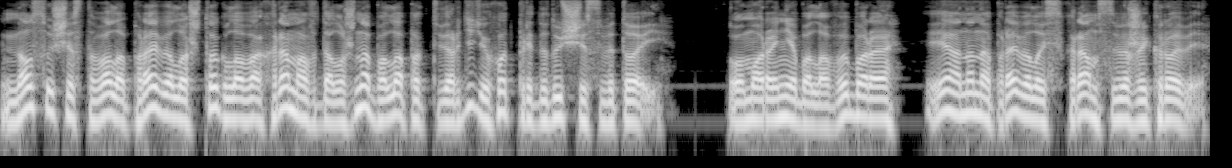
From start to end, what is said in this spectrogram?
но существовало правило, что глава храмов должна была подтвердить уход предыдущей святой. У Моры не было выбора, и она направилась в храм свежей крови.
